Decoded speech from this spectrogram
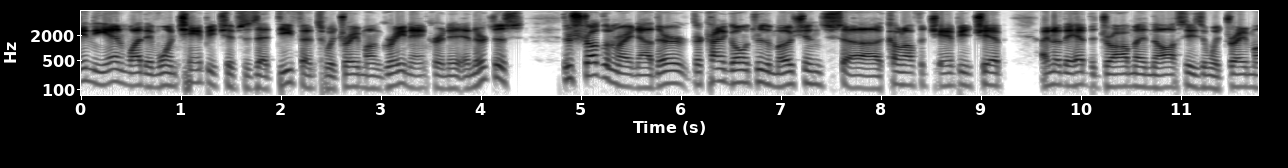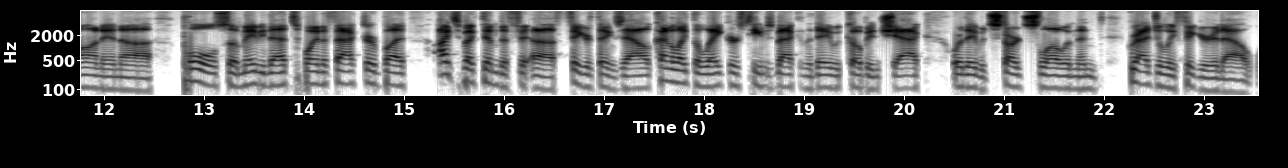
in the end, why they've won championships is that defense with Draymond Green anchoring it, and they're just they're struggling right now. They're they're kind of going through the motions, uh, coming off a championship. I know they had the drama in the offseason with Draymond and uh, Poole, so maybe that's playing a factor. But I expect them to fi- uh, figure things out, kind of like the Lakers teams back in the day with Kobe and Shaq, where they would start slow and then gradually figure it out.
